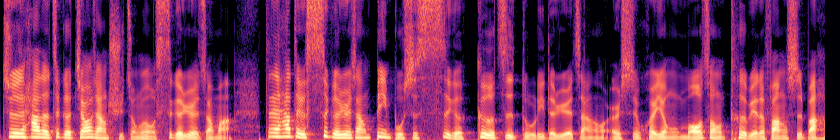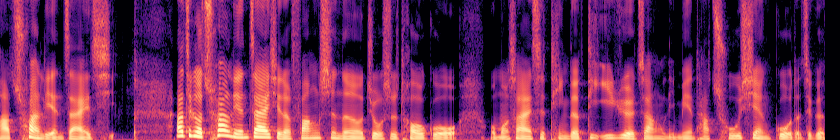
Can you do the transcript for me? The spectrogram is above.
就是他的这个交响曲总共有四个乐章嘛，但是他这个四个乐章并不是四个各自独立的乐章哦，而是会用某种特别的方式把它串联在一起。那这个串联在一起的方式呢，就是透过我们上一次听的第一乐章里面它出现过的这个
